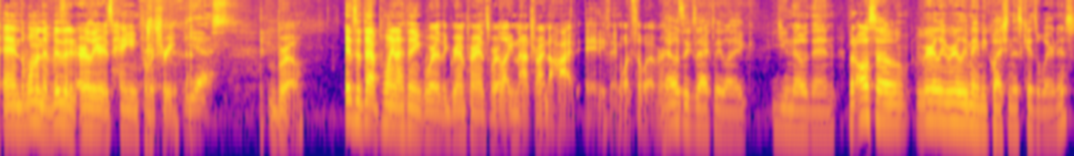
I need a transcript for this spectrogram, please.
and the woman that visited earlier is hanging from a tree, Yes. bro. It's at that point I think where the grandparents were like not trying to hide anything whatsoever. That was exactly like you know then, but also really really made me question this kid's awareness.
